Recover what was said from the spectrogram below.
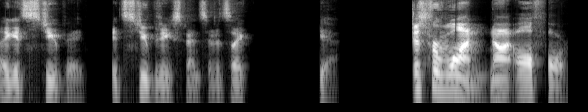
Like it's stupid. It's stupid expensive. It's like, yeah. just for one, not all four.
